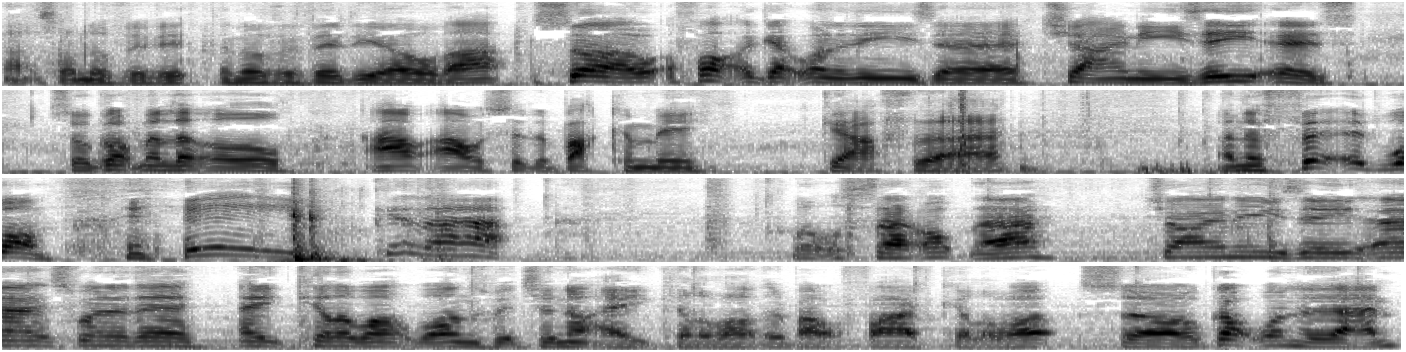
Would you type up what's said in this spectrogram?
That's another vi another video that. So I thought I'd get one of these uh, Chinese heaters. So I've got my little outhouse at the back of me gaff there and a fitted one. Hey, look at that. Little setup there. Chinese heater. It's one of the 8 kilowatt ones, which are not 8 kilowatt, they're about 5 kilowatt. So I've got one of them.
